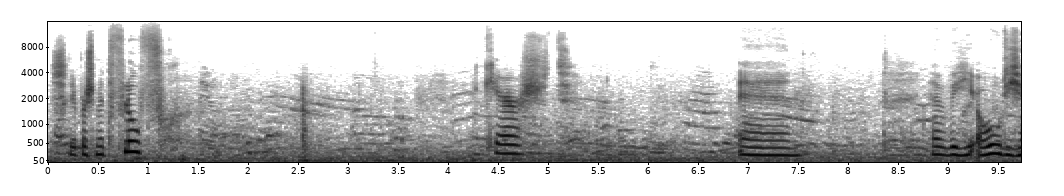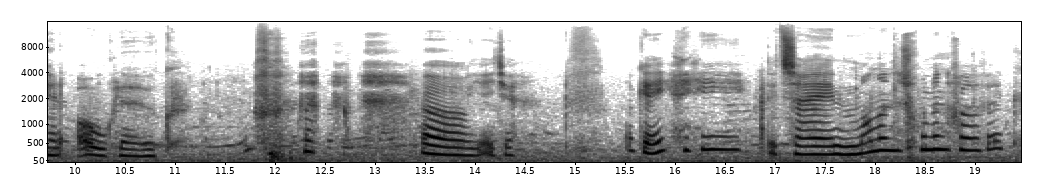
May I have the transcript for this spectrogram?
Slippers met vloef. Kerst. En hebben we hier. Oh, die zijn ook leuk. oh jeetje. Oké. Dit zijn mannenschoenen, geloof ik.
